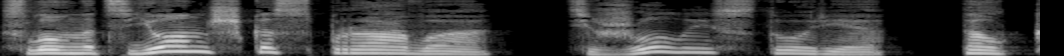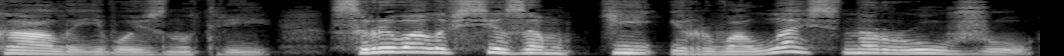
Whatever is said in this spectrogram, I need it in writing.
словно цьоншка справа. Тяжелая история толкала его изнутри, срывала все замки и рвалась наружу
